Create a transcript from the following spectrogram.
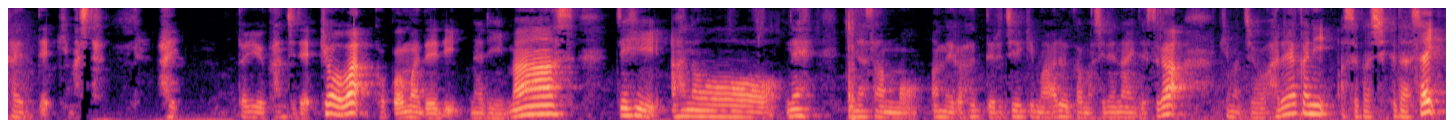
帰ってきました。はい。という感じで、今日はここまでになります。ぜひ、あのー、ね、皆さんも雨が降ってる地域もあるかもしれないですが、気持ちを晴れやかにお過ごしください。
